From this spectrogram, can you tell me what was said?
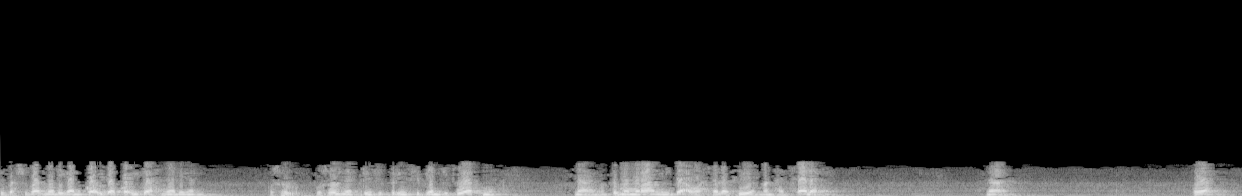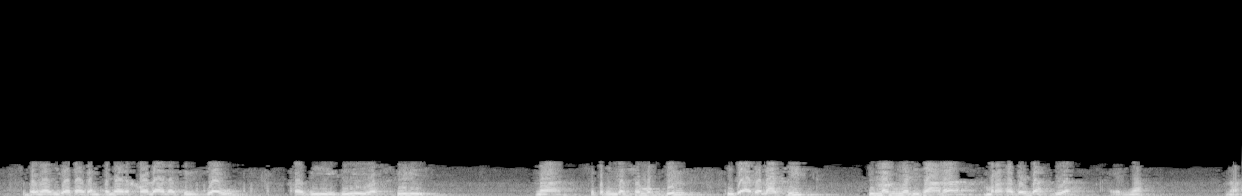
subah-subahnya dengan kaidah-kaidahnya dengan usul-usulnya prinsip-prinsip yang dibuatnya. Nah, untuk memerangi dakwah salafiyah manhaj salaf. Nah, ya, sebenarnya dikatakan penyari khalalatil jauh, habibi wasfiri. Nah, sepeninggal semukbil tidak ada lagi imamnya di sana merasa bebas dia akhirnya nah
